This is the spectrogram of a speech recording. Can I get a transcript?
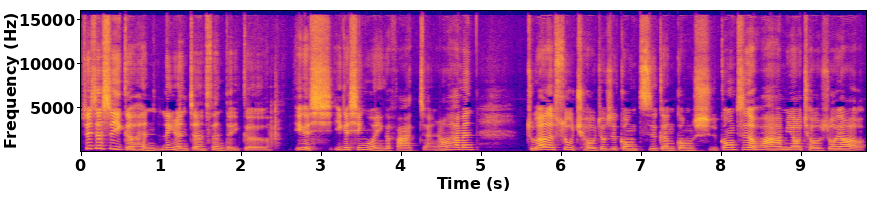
所以这是一个很令人振奋的一个一个一个新闻一个发展。然后他们主要的诉求就是工资跟工时，工资的话，他们要求说要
